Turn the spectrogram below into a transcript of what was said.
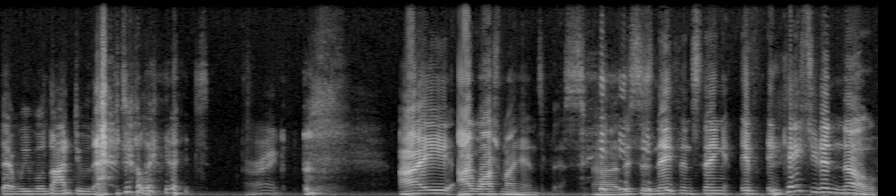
that we will not do that, Elliot. All right. I I wash my hands of this. Uh, this is Nathan's thing. If in case you didn't know,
